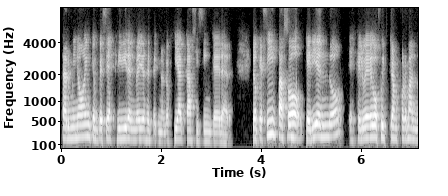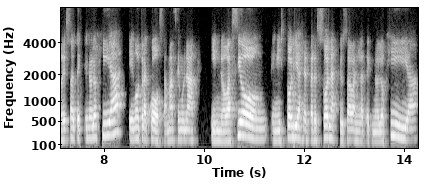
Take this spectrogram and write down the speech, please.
terminó en que empecé a escribir en medios de tecnología casi sin querer. Lo que sí pasó mm. queriendo es que luego fui transformando esa tecnología en otra cosa, más en una innovación, en historias de personas que usaban la tecnología,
